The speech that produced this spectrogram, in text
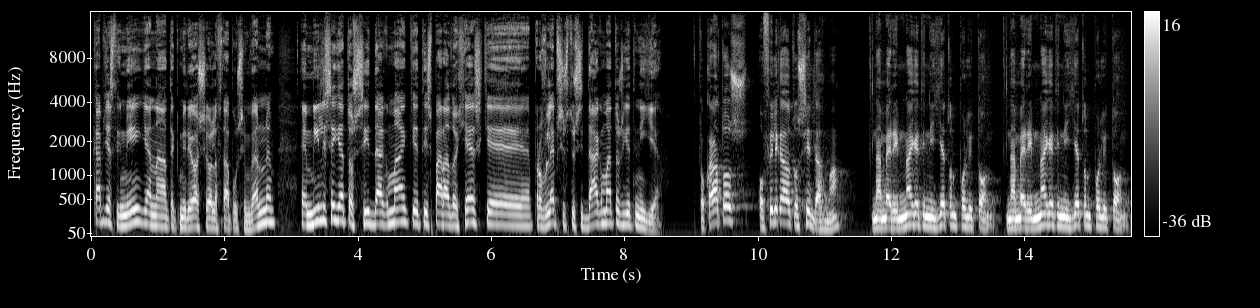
κάποια στιγμή για να τεκμηριώσει όλα αυτά που συμβαίνουν, ε, μίλησε για το Σύνταγμα και τις παραδοχές και προβλέψεις του Συντάγματος για την υγεία. Το κράτος οφείλει κατά το Σύνταγμα να μεριμνά για την υγεία των πολιτών. Να μεριμνά για την υγεία των πολιτών.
